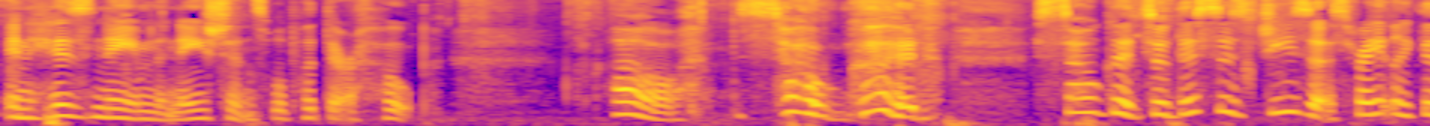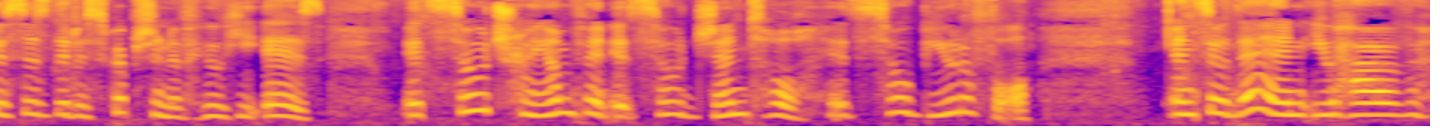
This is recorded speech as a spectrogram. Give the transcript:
In his name, the nations will put their hope. Oh, so good so good. So this is Jesus, right? Like this is the description of who he is. It's so triumphant, it's so gentle, it's so beautiful. And so then you have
